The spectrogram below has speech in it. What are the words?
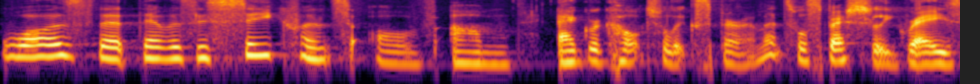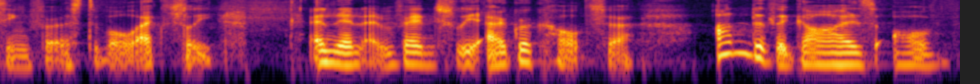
Was that there was this sequence of um, agricultural experiments, well, especially grazing, first of all, actually, and then eventually agriculture, under the guise of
